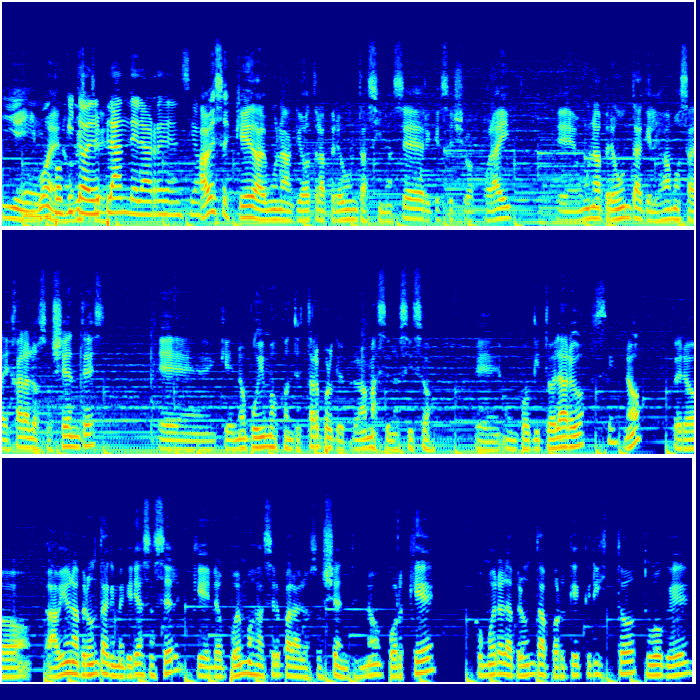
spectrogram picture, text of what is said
Y, eh, bueno, un poquito ¿viste? del plan de la redención. A veces queda alguna que otra pregunta sin hacer, qué sé yo. Por ahí, eh, una pregunta que les vamos a dejar a los oyentes, eh, que no pudimos contestar porque el programa se nos hizo eh, un poquito largo. Sí. ¿no? Pero había una pregunta que me querías hacer que lo podemos hacer para los oyentes, ¿no? ¿Por qué? ¿Cómo era la pregunta? ¿Por qué Cristo tuvo que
